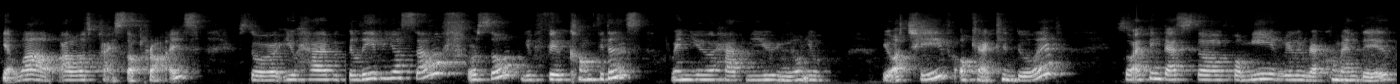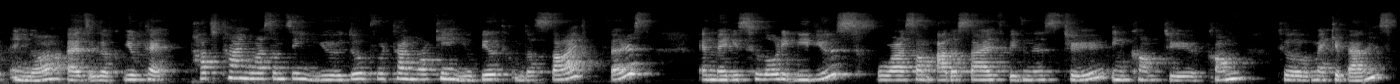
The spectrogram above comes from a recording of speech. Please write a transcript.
Yeah, wow, I was quite surprised so you have believe yourself also, you feel confidence when you have you, you know, you you achieve, okay, I can do it. So I think that's the for me really recommended, you know, as look, you take part-time or something, you do full-time working, you build on the side first. and maybe slowly reduce or some other side business to income to come to make a balance.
